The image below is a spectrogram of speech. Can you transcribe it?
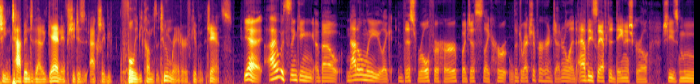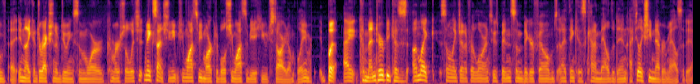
she can tap into that again if she just actually be, fully becomes the Tomb Raider if given the chance. Yeah, I was thinking about not only like this role for her, but just like her the direction for her in general. And obviously, after the Danish Girl, she's moved uh, in like a direction of doing some more commercial, which it makes sense. She she wants to be marketable. She wants to be a huge star. I don't blame her. But I commend her because unlike someone like Jennifer Lawrence, who's been in some bigger films and I think has kind of mailed it in, I feel like she never mails it in.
